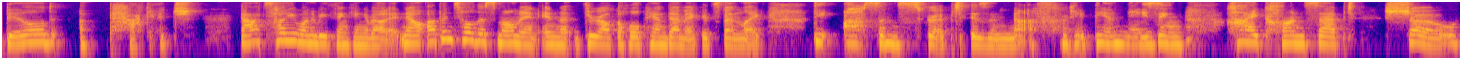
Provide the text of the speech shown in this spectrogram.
build a package. That's how you want to be thinking about it. Now, up until this moment the, throughout the whole pandemic, it's been like the awesome script is enough. Right? The amazing high concept show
